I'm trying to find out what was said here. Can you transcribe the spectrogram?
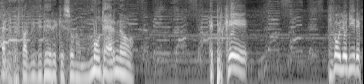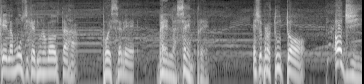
Bene, per farvi vedere che sono moderno e perché vi voglio dire che la musica di una volta può essere bella sempre e soprattutto oggi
